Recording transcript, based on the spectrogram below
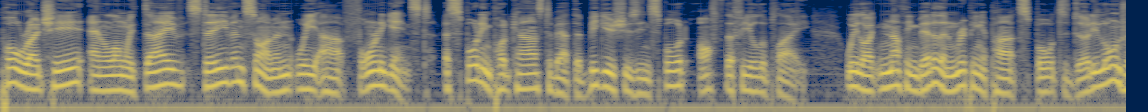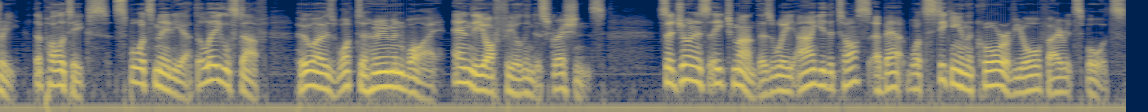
Paul Roach here, and along with Dave, Steve, and Simon, we are For and Against, a sporting podcast about the big issues in sport off the field of play. We like nothing better than ripping apart sport's dirty laundry, the politics, sports media, the legal stuff, who owes what to whom and why, and the off field indiscretions. So join us each month as we argue the toss about what's sticking in the core of your favourite sports,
